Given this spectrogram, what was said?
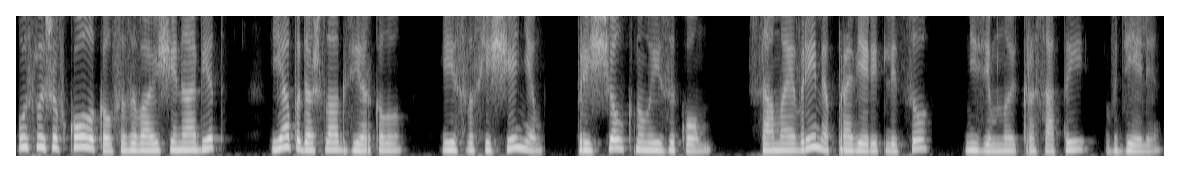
Услышав колокол, созывающий на обед, я подошла к зеркалу и с восхищением прищелкнула языком. Самое время проверить лицо неземной красоты в деле.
